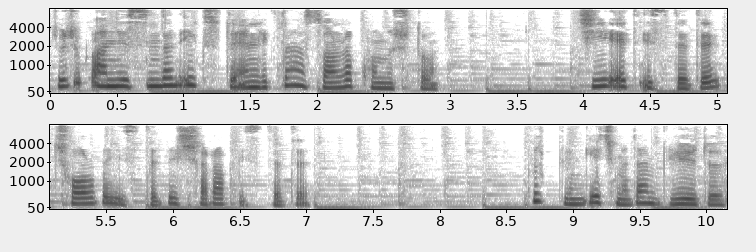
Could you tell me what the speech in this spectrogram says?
Çocuk annesinden ilk sütü emdikten sonra konuştu. Çiğ et istedi, çorba istedi, şarap istedi. 40 gün geçmeden büyüdü.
